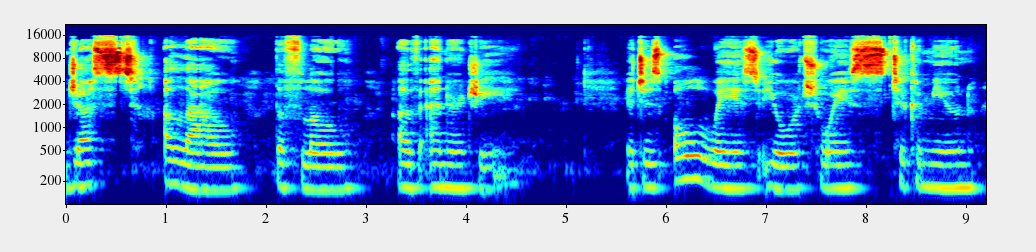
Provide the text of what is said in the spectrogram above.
Just allow the flow of energy. It is always your choice to commune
